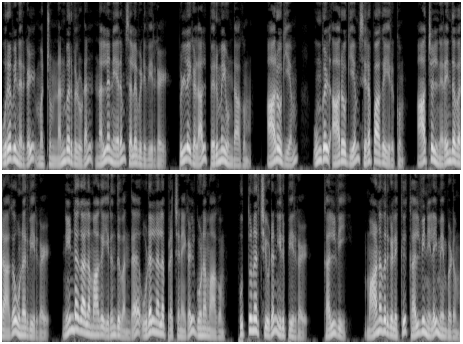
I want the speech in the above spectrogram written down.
உறவினர்கள் மற்றும் நண்பர்களுடன் நல்ல நேரம் செலவிடுவீர்கள். பிள்ளைகளால் பெருமை உண்டாகும். ஆரோக்கியம் உங்கள் ஆரோக்கியம் சிறப்பாக இருக்கும். ஆற்றல் நிறைந்தவராக உணர்வீர்கள். நீண்டகாலமாக இருந்து வந்த உடல்நலப் பிரச்சினைகள் குணமாகும். புத்துணர்ச்சியுடன் இருப்பீர்கள். கல்வி மாணவர்களுக்கு கல்வி நிலை மேம்படும்.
